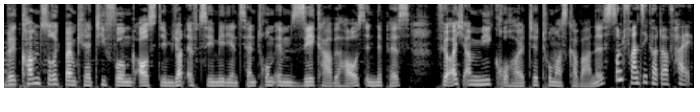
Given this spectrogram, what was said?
Willkommen zurück beim Kreativfunk aus dem JFC Medienzentrum im Seekabelhaus in Nippes. Für euch am Mikro heute Thomas Kavanis und Franzi Kotthoff. Hi.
